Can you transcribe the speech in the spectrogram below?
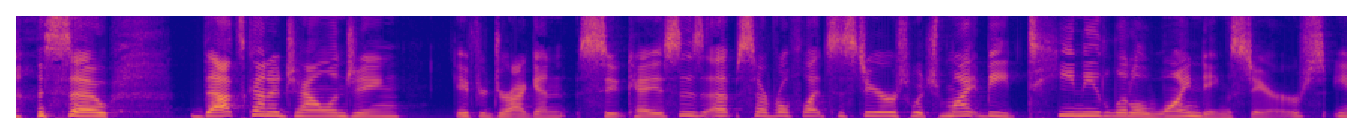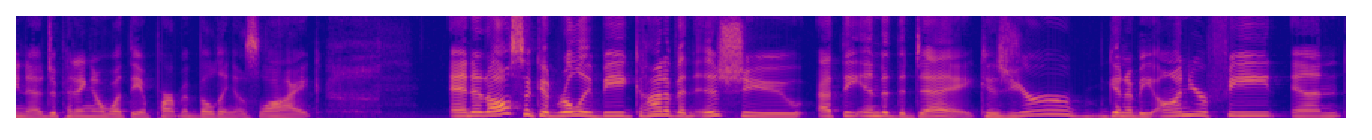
so that's kind of challenging if you're dragging suitcases up several flights of stairs, which might be teeny little winding stairs, you know, depending on what the apartment building is like. And it also could really be kind of an issue at the end of the day because you're going to be on your feet and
